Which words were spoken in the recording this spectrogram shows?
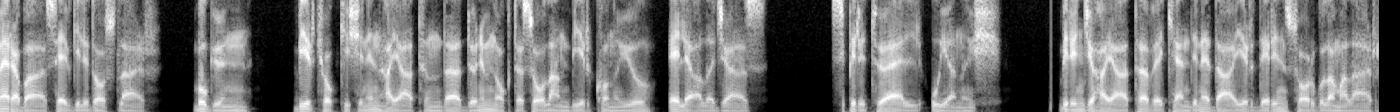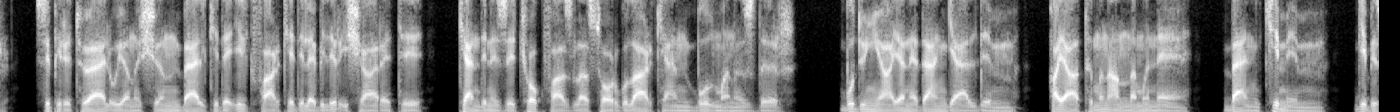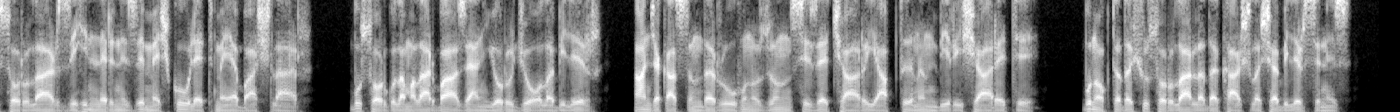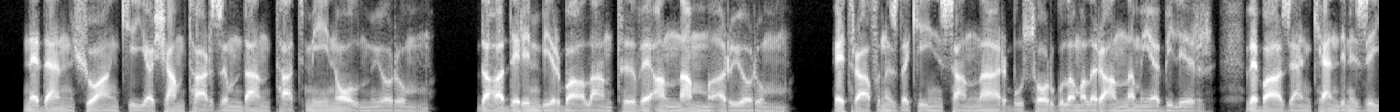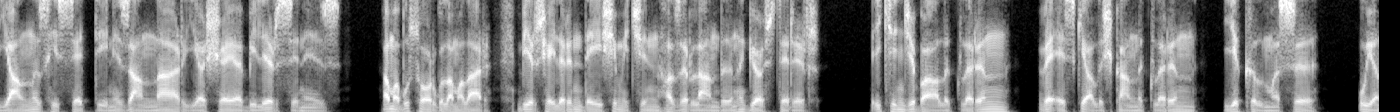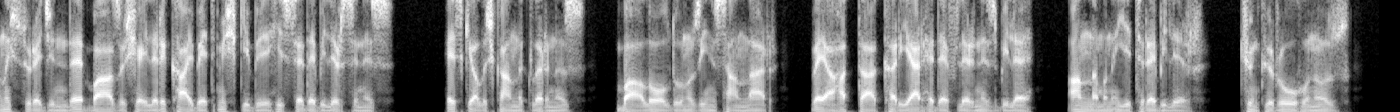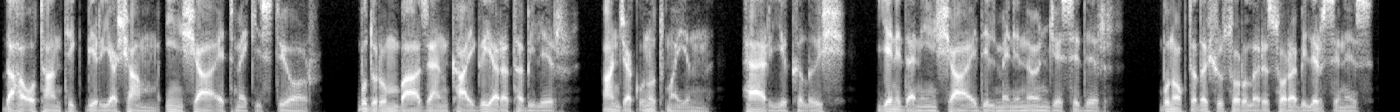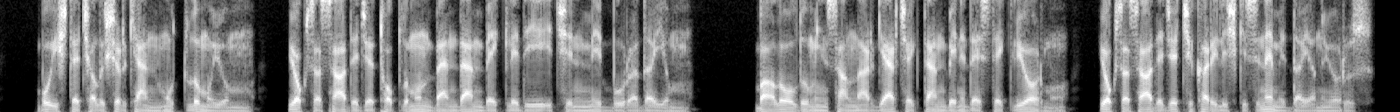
Merhaba sevgili dostlar. Bugün birçok kişinin hayatında dönüm noktası olan bir konuyu ele alacağız. Spiritüel uyanış. Birinci hayata ve kendine dair derin sorgulamalar. Spiritüel uyanışın belki de ilk fark edilebilir işareti, kendinizi çok fazla sorgularken bulmanızdır. Bu dünyaya neden geldim? Hayatımın anlamı ne? Ben kimim? Gibi sorular zihinlerinizi meşgul etmeye başlar. Bu sorgulamalar bazen yorucu olabilir, ancak aslında ruhunuzun size çağrı yaptığının bir işareti. Bu noktada şu sorularla da karşılaşabilirsiniz. Neden şu anki yaşam tarzımdan tatmin olmuyorum? Daha derin bir bağlantı ve anlam mı arıyorum? Etrafınızdaki insanlar bu sorgulamaları anlamayabilir ve bazen kendinizi yalnız hissettiğiniz anlar yaşayabilirsiniz. Ama bu sorgulamalar bir şeylerin değişim için hazırlandığını gösterir. İkinci bağlıkların ve eski alışkanlıkların yıkılması, uyanış sürecinde bazı şeyleri kaybetmiş gibi hissedebilirsiniz. Eski alışkanlıklarınız, bağlı olduğunuz insanlar veya hatta kariyer hedefleriniz bile anlamını yitirebilir. Çünkü ruhunuz daha otantik bir yaşam inşa etmek istiyor. Bu durum bazen kaygı yaratabilir. Ancak unutmayın, her yıkılış yeniden inşa edilmenin öncesidir. Bu noktada şu soruları sorabilirsiniz. Bu işte çalışırken mutlu muyum? Yoksa sadece toplumun benden beklediği için mi buradayım? Bağlı olduğum insanlar gerçekten beni destekliyor mu? Yoksa sadece çıkar ilişkisine mi dayanıyoruz?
